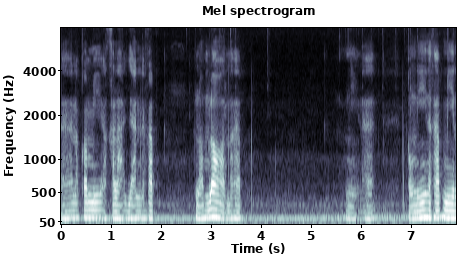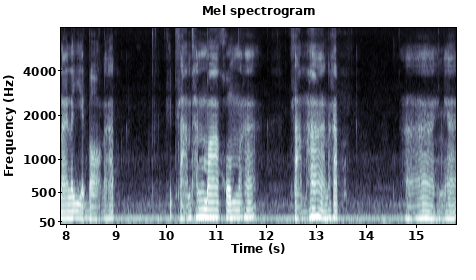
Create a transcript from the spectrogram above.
นะฮะแล้วก็มีอักขระยันนะครับ ล้อมรอบนะครับ นี่นะฮะตรงนี้นะครับมีรายละเอียดบอกนะครับ13ธันวาคมนะฮะ35 นะครับ อ่า เห็นไหมฮะ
